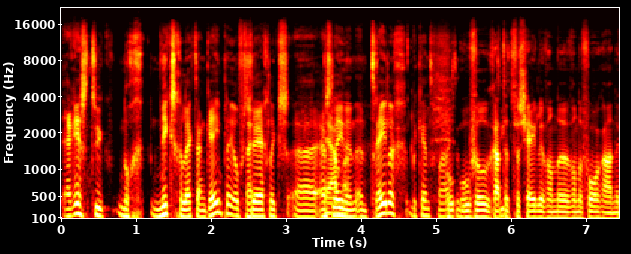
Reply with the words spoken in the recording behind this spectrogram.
er is natuurlijk nog niks gelekt aan gameplay of iets Nee. dergelijks. Eh, er is Ja, alleen een, een trailer bekendgemaakt. Hoe- hoeveel gaat het verschillen van de, van de voorgaande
